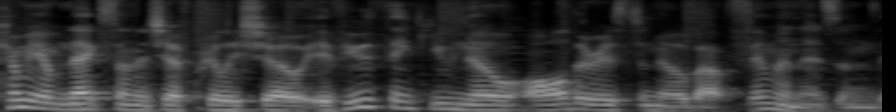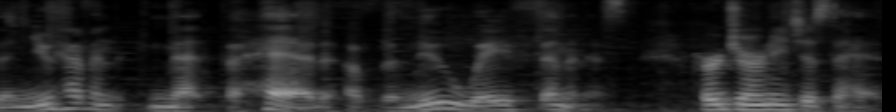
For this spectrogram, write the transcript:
Coming up next on the Jeff Crilley Show, if you think you know all there is to know about feminism, then you haven't met the head of the new wave feminist. Her journey just ahead.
